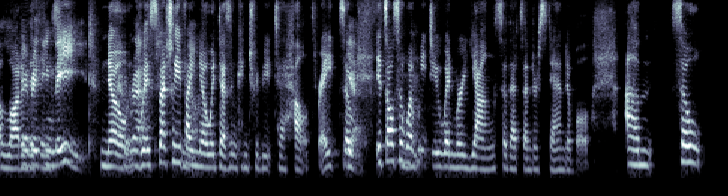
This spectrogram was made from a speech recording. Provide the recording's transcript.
a lot of everything the they eat. No, Correct. especially if no. I know it doesn't contribute to health, right? So yes. it's also mm-hmm. what we do when we're young, so that's understandable. Um, so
